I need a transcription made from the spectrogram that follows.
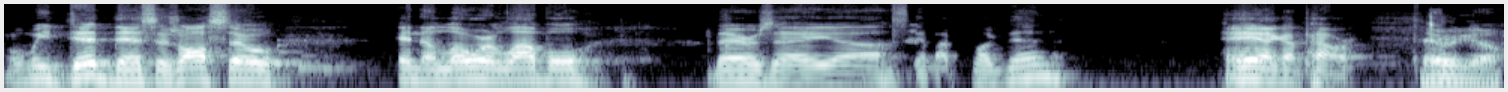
when we did this, there's also in the lower level, there's a, uh, am I plugged in? Hey, I got power. There we go.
